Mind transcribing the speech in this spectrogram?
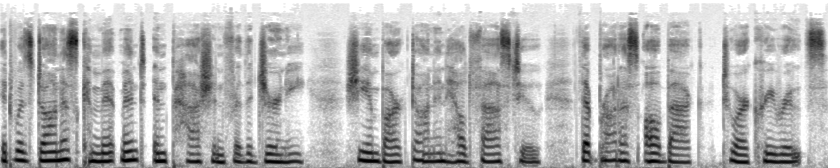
It was Donna's commitment and passion for the journey she embarked on and held fast to that brought us all back to our Cree roots.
